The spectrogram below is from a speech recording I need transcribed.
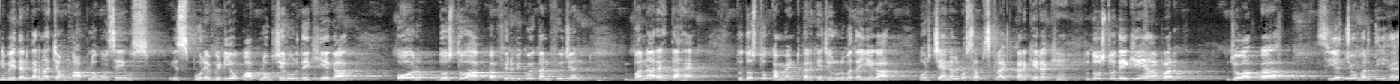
निवेदन करना चाहूँगा आप लोगों से, उस, इस पूरे वीडियो को आप लोग ज़रूर देखिएगा। और दोस्तों, आपका फिर भी कोई कन्फ्यूज़न बना रहता है तो दोस्तों कमेंट करके ज़रूर बताइएगा। और चैनल को सब्सक्राइब करके रखें। तो दोस्तों देखिए यहाँ पर जो आपका सी एच ओ भर्ती है,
